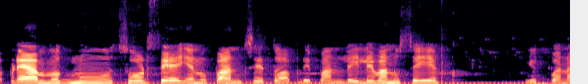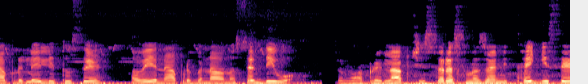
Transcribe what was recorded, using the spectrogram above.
આપણે આ મગનું છોડ છે, એનું પાન છે, તો આપણે પાન લઈ લેવાનું છે એક. એક પાન આપણે લઈ લીધું છે. હવે એને આપણે બનાવવાનો છે દીવો. ચલો, આપણે લાપસી સરસ મજાની થઈ ગઈ છે.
